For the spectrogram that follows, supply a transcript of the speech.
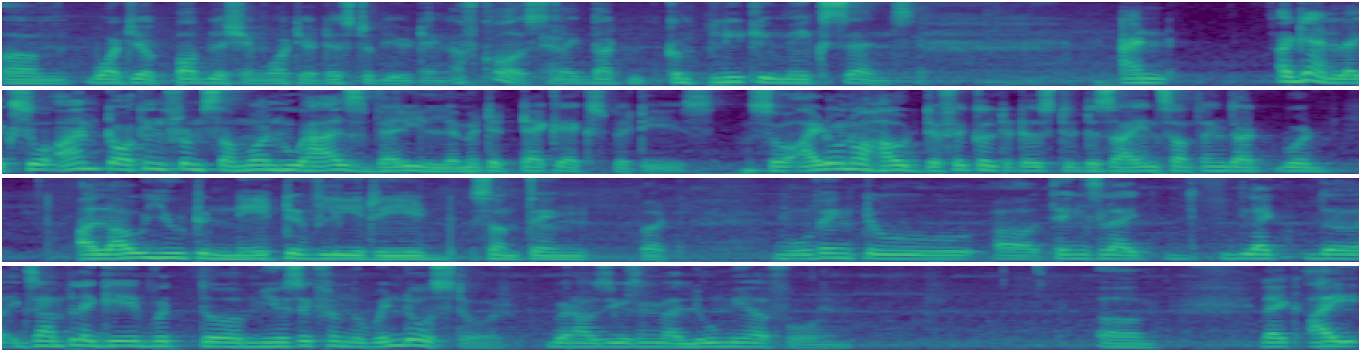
um, what you're publishing, what you're distributing. Of course, like that completely makes sense. And again, like, so I'm talking from someone who has very limited tech expertise. So I don't know how difficult it is to design something that would allow you to natively read something, but moving to uh, things like like the example I gave with the music from the Windows Store when I was using my Lumia phone. Um, like I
